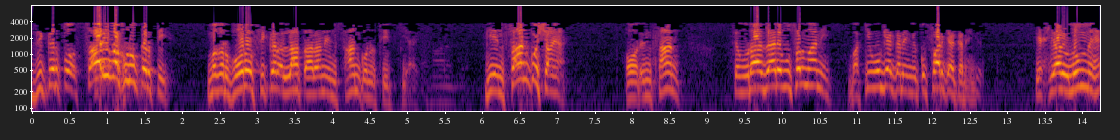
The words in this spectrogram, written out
ذکر تو ساری مخلوق کرتی، مگر غور و فکر اللہ تعالیٰ نے انسان کو نصیب کیا ہے۔ یہ انسان کو شایا ہے۔ اور انسان سے مراد مسلمانی۔ باقی وہ کیا کریں گے؟ کفار کیا کریں گے؟ یہ خیال علوم میں ہے۔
